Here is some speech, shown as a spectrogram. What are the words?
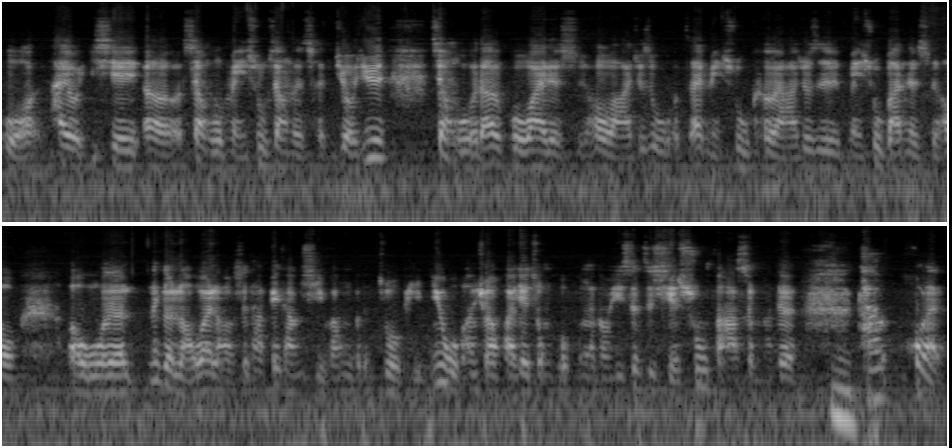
活，还有一些呃，像我美术上的成就。因为像我到国外的时候啊，就是我在美术课啊，就是美术班的时候，呃，我的那个老外老师他非常喜欢我的作品，因为我很喜欢画一些中国风的东西，甚至写书法什么的。嗯他后来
